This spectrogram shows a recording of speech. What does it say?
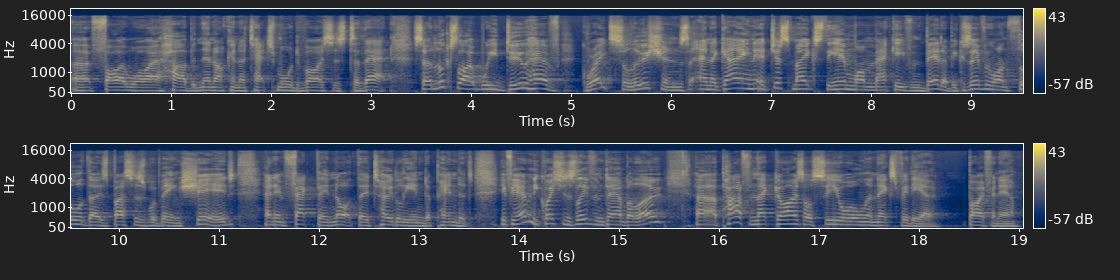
uh, Firewire hub and then I can attach more devices to that. So it looks like we do have great solutions. And again, it just makes the M1 Mac even better because everyone thought those buses were being shared and in fact, they're not. They're totally independent. If you have any questions, leave them down below. Uh, apart from that, guys, I'll see you all in the next video. Bye for now.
